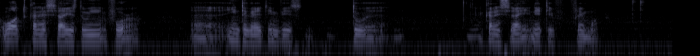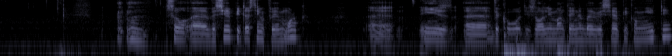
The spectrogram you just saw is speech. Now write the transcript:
what KernelCI is doing for integrating this to a KernelCI native framework. so uh, the CIP testing framework uh, is uh, the code is only maintained by the CIP community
